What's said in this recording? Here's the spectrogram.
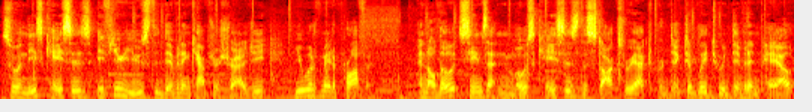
So in these cases, if you use the dividend capture strategy, you would have made a profit. And although it seems that in most cases the stocks react predictably to a dividend payout,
